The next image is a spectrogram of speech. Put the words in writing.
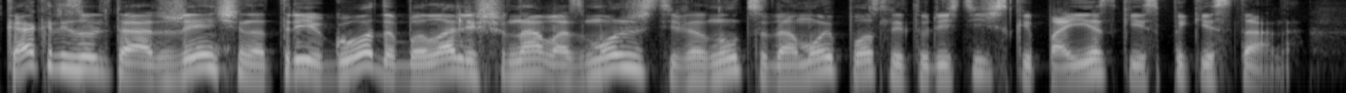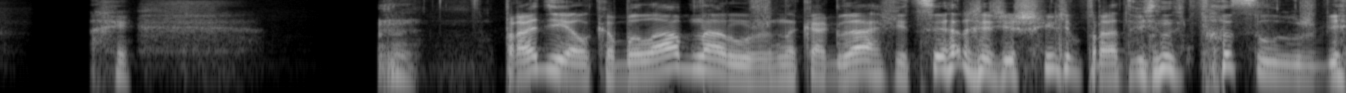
Как результат, женщина три года была лишена возможности вернуться домой после туристической поездки из Пакистана. Проделка была обнаружена, когда офицеры решили продвинуть по службе.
